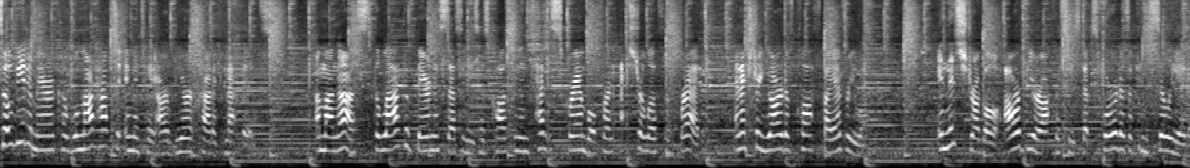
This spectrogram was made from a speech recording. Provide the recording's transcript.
Soviet America will not have to imitate our bureaucratic methods. Among us, the lack of bare necessities has caused an intense scramble for an extra loaf of bread, an extra yard of cloth by everyone. In this struggle, our bureaucracy steps forward as a conciliator,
